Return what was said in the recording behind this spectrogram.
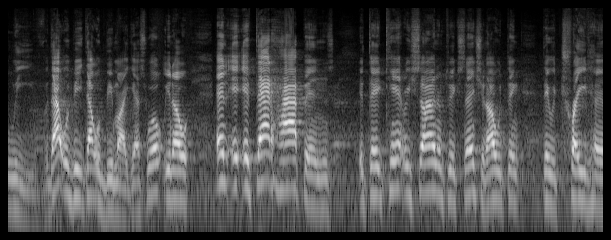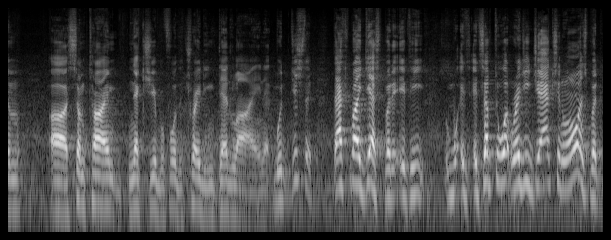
leave. That would be that would be my guess. Well, you know, and if that happens, if they can't resign him to extension, I would think they would trade him uh, sometime next year before the trading deadline. It would just that's my guess. But if he, it's up to what Reggie Jackson wants. But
